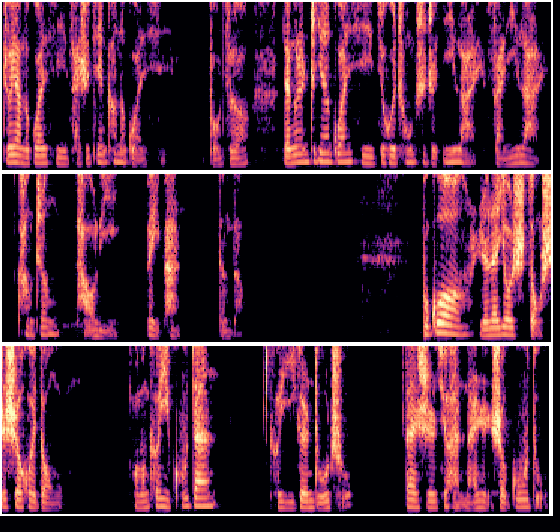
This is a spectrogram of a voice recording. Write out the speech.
这样的关系才是健康的关系，否则两个人之间的关系就会充斥着依赖、反依赖、抗争、逃离、背叛等等。不过，人类又是总是社会动物，我们可以孤单，可以一个人独处，但是却很难忍受孤独，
